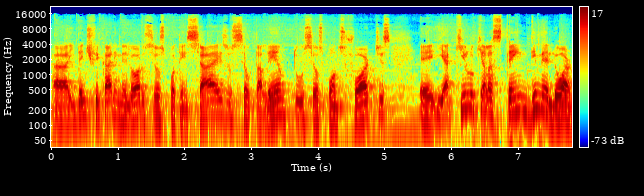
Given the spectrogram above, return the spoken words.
a identificarem melhor os seus potenciais, o seu talento, os seus pontos fortes é, e aquilo que elas têm de melhor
